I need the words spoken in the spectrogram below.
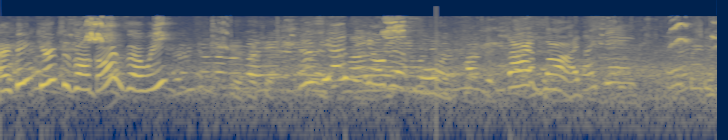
I think yours is all gone, Zoe. Lucy has a little bit more. But I lied. Whoa!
